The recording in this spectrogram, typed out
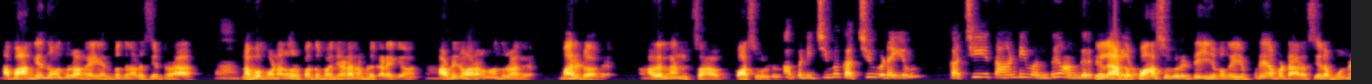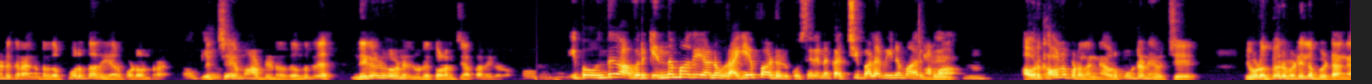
அப்ப அங்கேருந்து வந்துருவாங்க எண்பத்தி நாலு சீட்டரா. நம்ம போனாலும் ஒரு பத்து பதினஞ்சு இடம் நம்மளுக்கு கிடைக்கும். அப்படின்னு வரவங்க வந்துருவாங்க மாறிடுவாங்க. அதெல்லாம் பாசிபிள் இருக்கு. அப்ப நிச்சயமா கட்சி உடையும் கட்சியை தாண்டி வந்து அங்க இல்ல அந்த பாசிபிலிட்டி இவங்க எப்படியாப்பட்ட அரசியலை முன்னெடுக்கிறாங்கன்றத பொறுத்து அது ஏற்படும்ன்ற. நிச்சயமா அப்படின்றது வந்துட்டு நிகழ்வுகளினுடைய தொடர்ச்சியா தான் நிகழும். இப்ப வந்து அவருக்கு எந்த மாதிரியான ஒரு ஐயப்பாடு இருக்கும்? சரி என்ன கட்சி பலவீனமா இருக்கு. அவர் கவலைப்படலைங்க. அவர் ம். கூட்டணியை வச்சு இவ்வளவு பேர் வெளியில போயிட்டாங்க.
